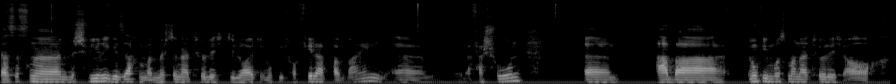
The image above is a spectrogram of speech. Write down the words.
das ist eine, eine schwierige Sache. Man möchte natürlich die Leute irgendwie vor Fehler vermeiden äh, oder verschonen. Äh, aber irgendwie muss man natürlich auch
